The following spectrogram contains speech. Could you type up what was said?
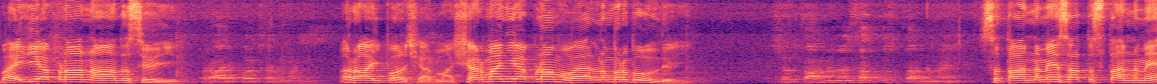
ਬਾਈ ਜੀ ਆਪਣਾ ਨਾਮ ਦੱਸਿਓ ਜੀ। ਰਾਜਪਾਲ ਸ਼ਰਮਾ ਜੀ। ਰਾਜਪਾਲ ਸ਼ਰਮਾ। ਸ਼ਰਮਾ ਜੀ ਆਪਣਾ ਮੋਬਾਈਲ ਨੰਬਰ ਬੋਲ ਦਿਓ ਜੀ। 97797 97797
